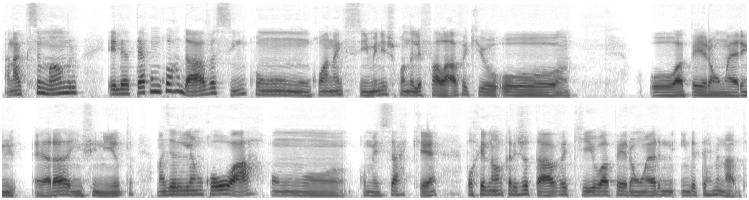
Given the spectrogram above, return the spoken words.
Anaximandro, ele até concordava, sim, com, com Anaxímenes quando ele falava que o, o o Apeiron era, era infinito, mas ele elencou o ar como, como esse arqué, porque ele não acreditava que o Apeiron era indeterminado.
